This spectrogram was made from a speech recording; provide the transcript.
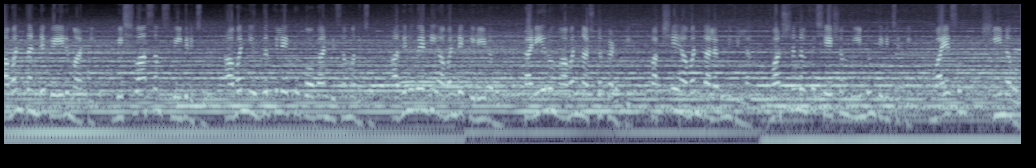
അവൻ തന്റെ പേര് മാറ്റി. വിശ്വാസം സ്വീകരിച്ചു. അവൻ യുദ്ധത്തിലേക്ക് പോകാൻ വിസമ്മതിച്ചു. അതിനുവേണ്ടി അവന്റെ കിരീടവും കരിയറും അവൻ നഷ്ടപ്പെടുത്തി. പക്ഷേ അവൻ തലകുനിക്കില്ല വർഷങ്ങൾക്ക് ശേഷം വീണ്ടും തിരിച്ചെത്തി. വയസ്സും ക്ഷീണവും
